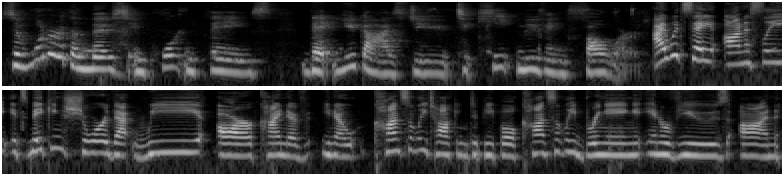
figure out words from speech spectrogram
So what are the most important things that you guys do to keep moving forward? I would say, honestly, it's making sure that we are kind of, you know, constantly talking to people, constantly bringing interviews on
